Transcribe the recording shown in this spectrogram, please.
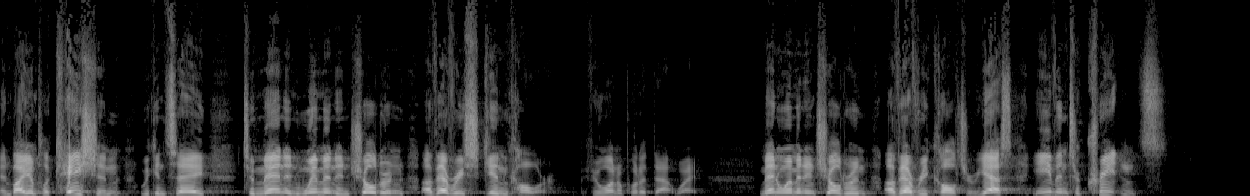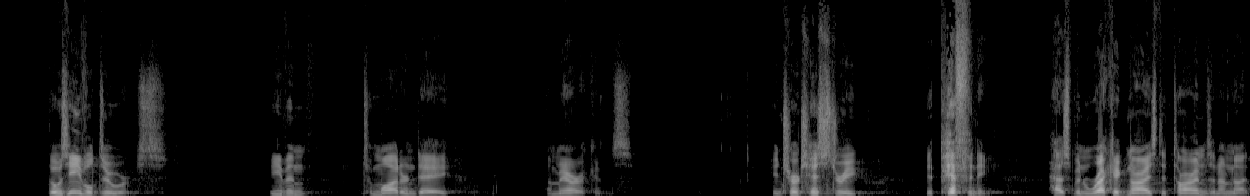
And by implication, we can say to men and women and children of every skin color, if you want to put it that way. Men, women, and children of every culture. Yes, even to Cretans, those evildoers, even to modern day Americans. In church history, Epiphany has been recognized at times, and I'm not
